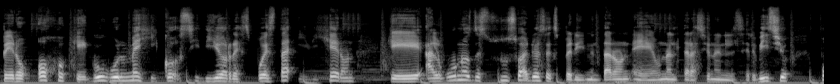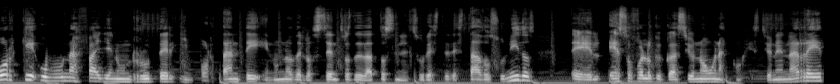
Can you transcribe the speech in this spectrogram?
pero ojo que Google México sí dio respuesta y dijeron que algunos de sus usuarios experimentaron eh, una alteración en el servicio porque hubo una falla en un router importante en uno de los centros de datos en el sureste de Estados Unidos. eso fue lo que ocasionó una congestión en la red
